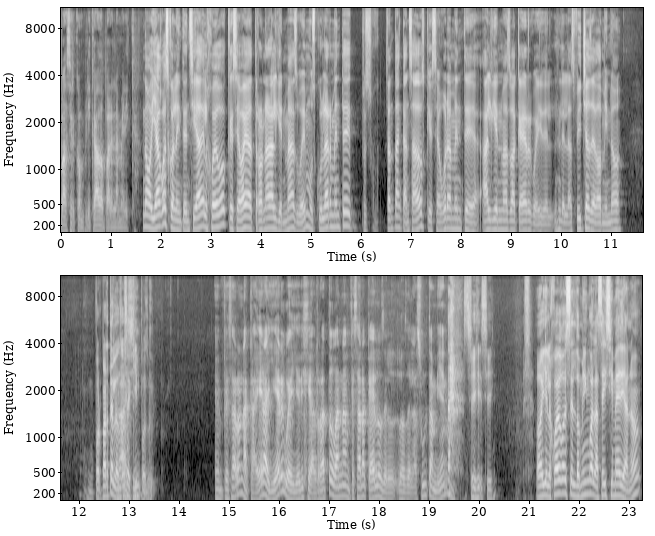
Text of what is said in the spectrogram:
va a ser complicado para el América. No, y aguas con la intensidad del juego que se vaya a tronar alguien más, güey. Muscularmente, pues están tan cansados que seguramente alguien más va a caer, güey, de, de las fichas de dominó. Por parte de los Ah, dos sí, equipos, güey. Empezaron a caer ayer, güey. Yo dije, al rato van a empezar a caer los del, los del azul también. Sí, sí. Oye, el juego es el domingo a las seis y media, ¿no?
